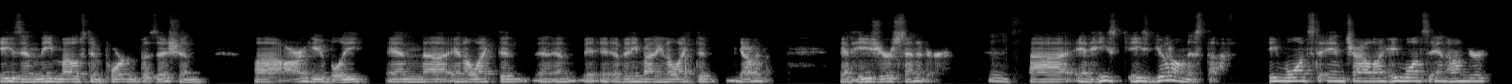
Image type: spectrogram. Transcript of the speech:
he's in the most important position, uh, arguably, in uh, in elected in, in, of anybody in elected government, and he's your senator, mm. uh, and he's he's good on this stuff. He wants to end child hunger. He wants to end hunger.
